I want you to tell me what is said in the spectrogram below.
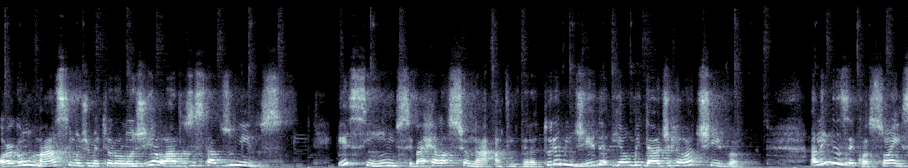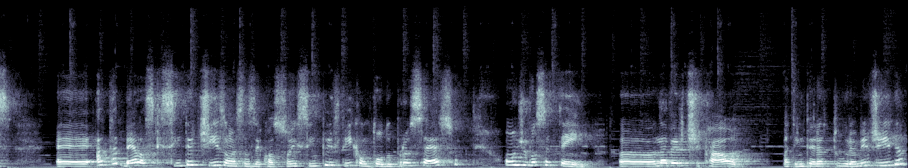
órgão máximo de meteorologia lá dos Estados Unidos. Esse índice vai relacionar a temperatura medida e a umidade relativa. Além das equações, é, há tabelas que sintetizam essas equações, simplificam todo o processo, onde você tem uh, na vertical a temperatura medida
